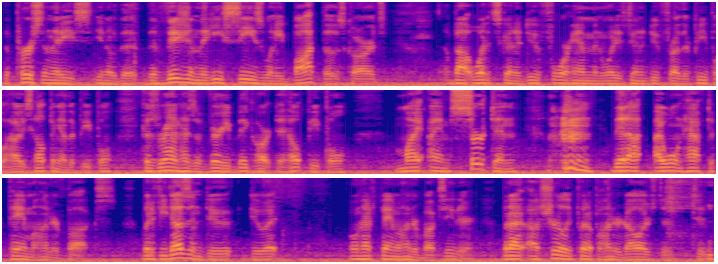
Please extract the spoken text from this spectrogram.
the person that he's you know the the vision that he sees when he bought those cards about what it's going to do for him and what he's going to do for other people, how he's helping other people, because Rand has a very big heart to help people. My I am certain that I, I won't have to pay him a hundred bucks. But if he doesn't do do it, won't have to pay him a hundred bucks either but I, will surely put up a hundred dollars to to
